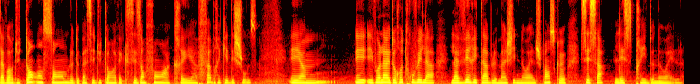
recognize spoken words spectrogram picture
d'avoir du temps ensemble, de passer du temps avec ses enfants à créer, à fabriquer des choses. Et, euh, et, et, voilà, de retrouver la, la véritable magie de Noël. Je pense que c'est ça l'esprit de Noël.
